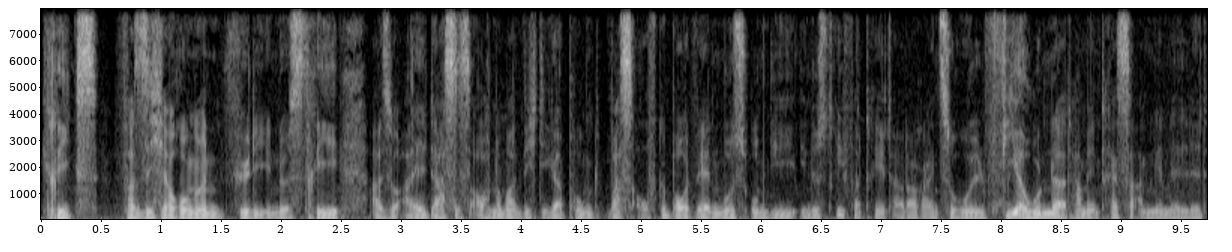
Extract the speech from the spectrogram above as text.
Kriegsversicherungen für die Industrie. Also all das ist auch nochmal ein wichtiger Punkt, was aufgebaut werden muss, um die Industrievertreter da reinzuholen. 400 haben Interesse angemeldet,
